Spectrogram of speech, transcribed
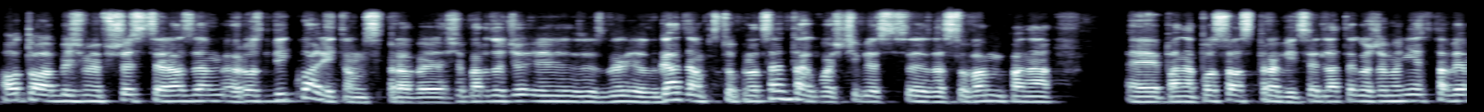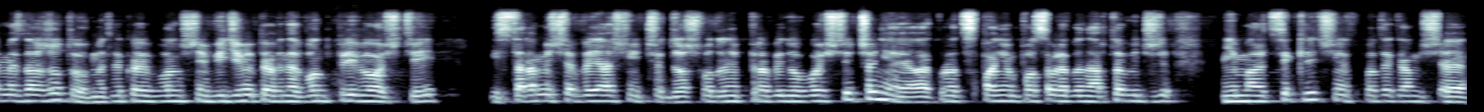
o to, abyśmy wszyscy razem rozwikłali tą sprawę. Ja się bardzo zgadzam w 100% właściwie z, ze słowami pana pana posła z prawicy, dlatego że my nie stawiamy zarzutów, my tylko i wyłącznie widzimy pewne wątpliwości i staramy się wyjaśnić, czy doszło do nieprawidłowości, czy nie. Ja akurat z panią poseł Lewenartowicz niemal cyklicznie spotykam się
